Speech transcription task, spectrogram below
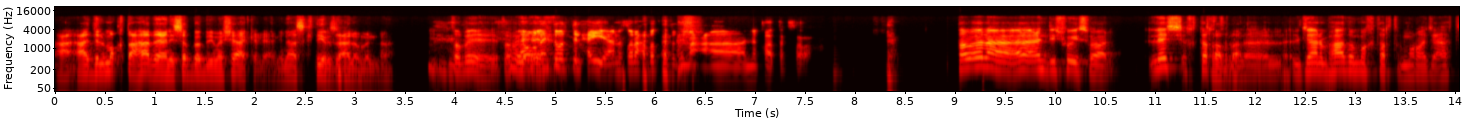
عاد المقطع هذا يعني سبب لي مشاكل يعني. ناس كثير زعلوا منه. طبيعي لا والله طبيعي انت قلت الحقيقة. أنا صراحة بتفق مع آه، نقاطك صراحة. طب أنا أنا عندي شوي سؤال. ليش اخترت الجانب هذا وما اخترت المراجعات؟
